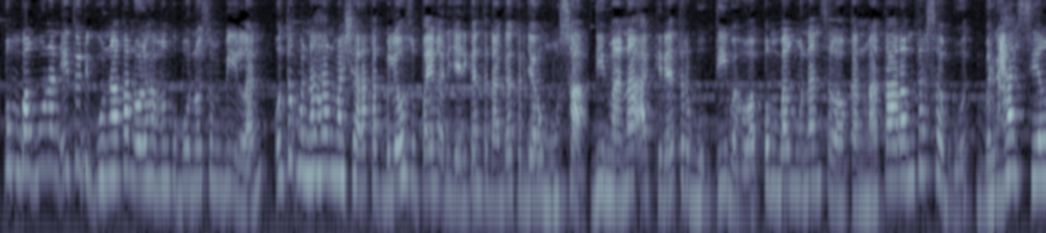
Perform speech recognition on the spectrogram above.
Pembangunan itu digunakan oleh Hamengkubuwono IX untuk menahan masyarakat beliau supaya nggak dijadikan tenaga kerja Romusa. Di mana akhirnya terbukti bahwa pembangunan selokan Mataram tersebut berhasil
